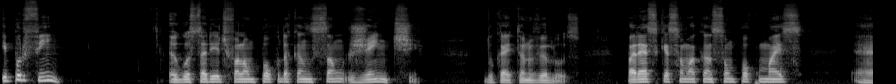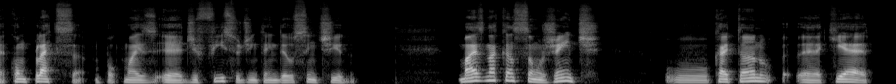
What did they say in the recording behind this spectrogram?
E por fim, eu gostaria de falar um pouco da canção Gente, do Caetano Veloso. Parece que essa é uma canção um pouco mais é, complexa, um pouco mais é, difícil de entender o sentido. Mas na canção Gente, o Caetano, é, que é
